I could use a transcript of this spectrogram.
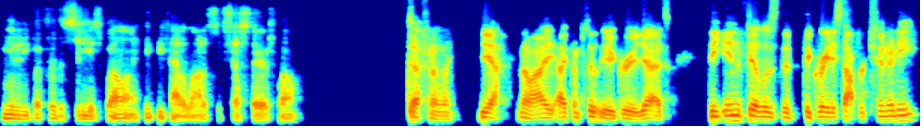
community but for the city as well. And i think we've had a lot of success there as well. Definitely. Yeah. No i, I completely agree. Yeah it's the infill is the, the greatest opportunity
